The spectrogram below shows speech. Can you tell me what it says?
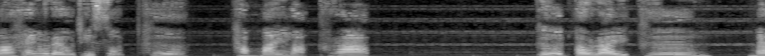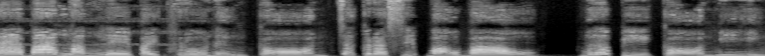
มาให้เร็วที่สุดเถอะทำไมล่ะครับ เกิดอะไรขึ้น แม่บ้านลังเลไปครู่หนึ่งก่อน จะกระซิบเบาๆ เมื่อปีก่อนมีหญิง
